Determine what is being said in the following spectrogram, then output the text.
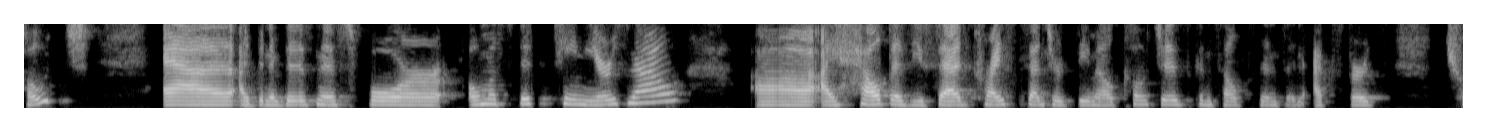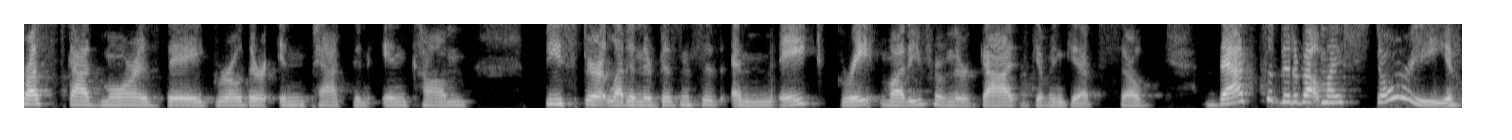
coach. And I've been in business for almost 15 years now. Uh, I help, as you said, Christ centered female coaches, consultants, and experts trust God more as they grow their impact and income, be spirit led in their businesses, and make great money from their God given gifts. So that's a bit about my story.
